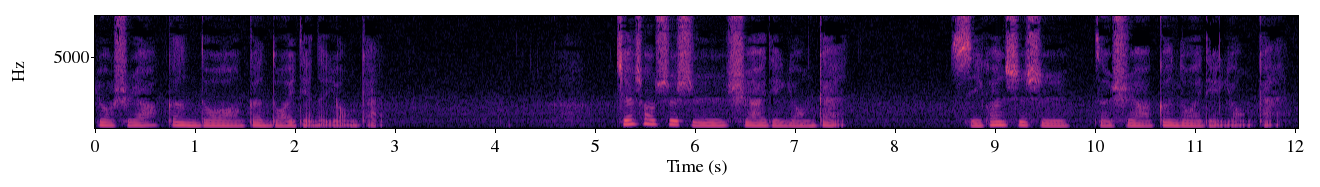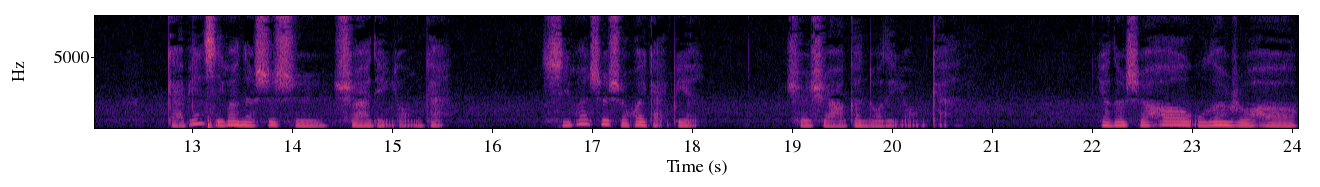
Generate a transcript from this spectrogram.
又需要更多更多一点的勇敢。接受事实需要一点勇敢，习惯事实则需要更多一点勇敢。改变习惯的事实需要一点勇敢，习惯事实会改变。却需要更多的勇敢。有的时候，无论如何，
